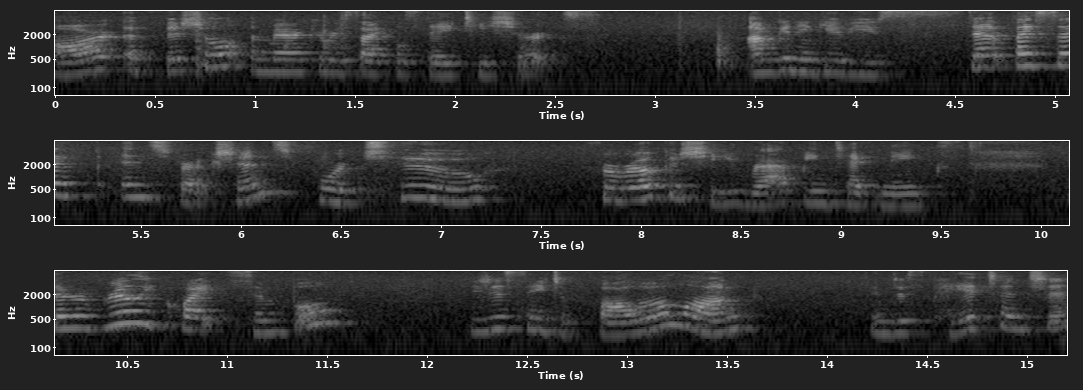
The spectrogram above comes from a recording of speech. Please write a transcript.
our official America Recycles Day t-shirts. I'm going to give you step-by-step -step instructions for two furokashi wrapping techniques that are really quite simple. You just need to follow along and just pay attention.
